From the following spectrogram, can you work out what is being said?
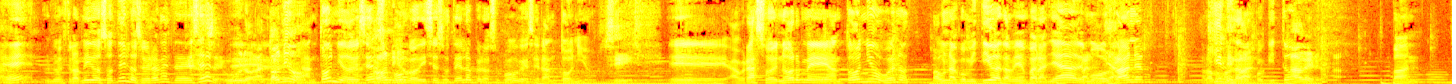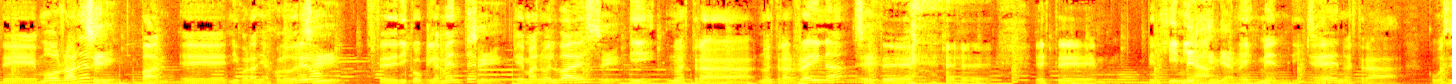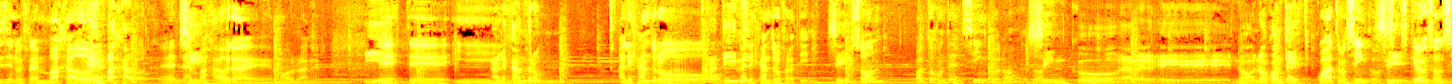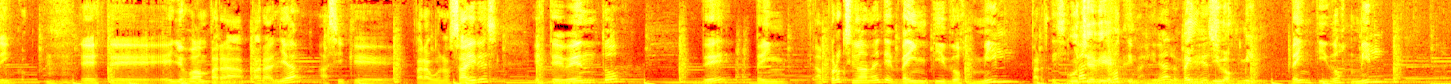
¿Eh? Nuestro amigo Sotelo seguramente debe ser. Seguro. Eh, ¿Antonio? Antonio debe ser, supongo. Dice Sotelo, pero supongo que será Antonio. Sí. abrazo enorme, Antonio. Bueno, va una comitiva también para allá, de modo runner. Ahora vamos a hablar un poquito. A ver. Van de modo runner. Sí. Van Nicolás Díaz Colodrero. Sí. Federico Clemente, Emanuel Báez y nuestra, nuestra reina, este, este, Virginia, Esmendi, ¿eh? nuestra, ¿cómo se dice? Nuestra embajadora. Embajadora. ¿eh? La embajadora de Runner. ¿Y, este, y Alejandro? Alejandro Fratini. Alejandro Fratini. Sí. ¿Son? ¿Cuántos conté? Cinco, ¿no? Cinco, a ver, eh, no, no conté. Cuatro o cinco, sí. creo que son cinco. este, ellos van para, para allá, así que para Buenos Aires, este evento de aproximadamente 22.000 participantes. Escuche bien. ¿No te imaginas lo que 22.000. 22.000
